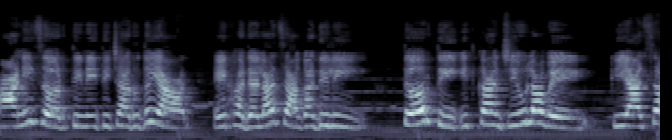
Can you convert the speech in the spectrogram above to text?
आणि जर तिने तिच्या हृदयात एखाद्याला जागा दिली तर ती इतका जीव लावेल की याचा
